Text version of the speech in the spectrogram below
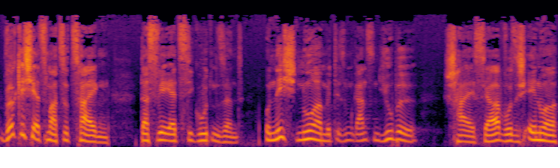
wirklich jetzt mal zu zeigen, dass wir jetzt die Guten sind. Und nicht nur mit diesem ganzen Jubelscheiß, ja, wo sich eh nur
